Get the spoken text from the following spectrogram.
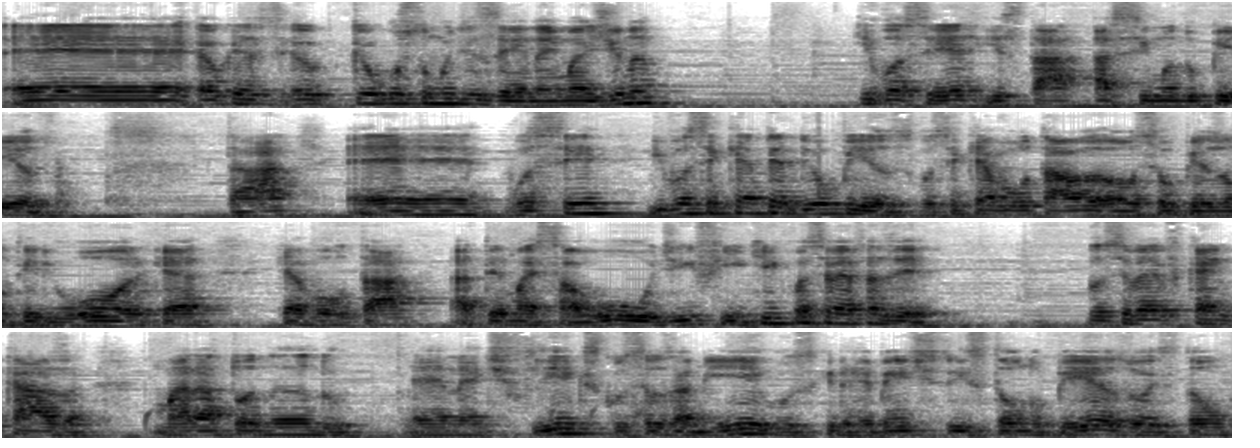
é, é, o, que, é o que eu costumo dizer, né? Imagina que você está acima do peso, tá? É, você e você quer perder o peso, você quer voltar ao seu peso anterior, quer quer voltar a ter mais saúde, enfim, o que, que você vai fazer? você vai ficar em casa maratonando é, Netflix com seus amigos que de repente estão no peso ou estão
